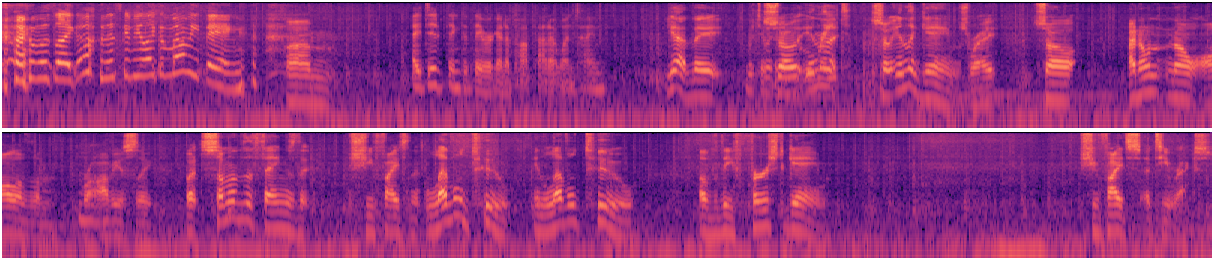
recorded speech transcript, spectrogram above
I was like, oh, this could be like a mummy thing. Um, I did think that they were gonna pop that at one time, yeah, they. which So in great. the so in the games, right? So I don't know all of them, Mhm. obviously, but some of the things that she fights in the, level two in level two of the first game, she fights a T Rex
